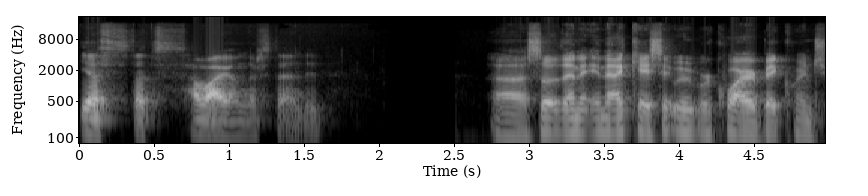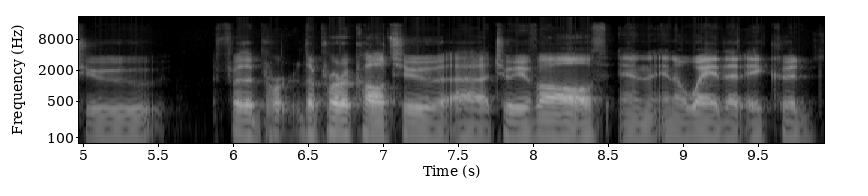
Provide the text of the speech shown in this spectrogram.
Yes, that's how I understand it. Uh, so then, in that case, it would require Bitcoin to for the the protocol to uh, to evolve in, in a way that it could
